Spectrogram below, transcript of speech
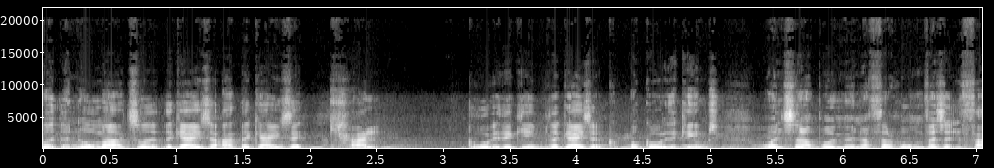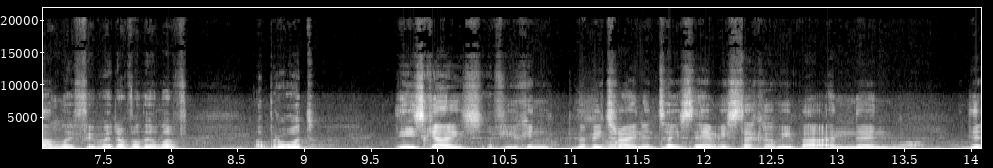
like the nomads, like the guys that the guys that can't go to the games, the guys that will go to the games once in a blue moon if they're home visiting family for wherever they live abroad. These guys, if you can maybe try and entice them to stick a wee bit, and then they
